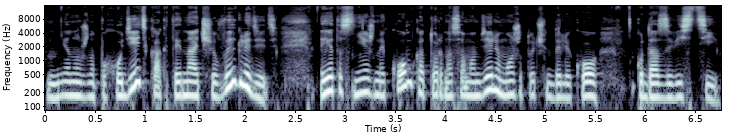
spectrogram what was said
Мне нужно похудеть, как-то иначе выглядеть? И это снежный ком, который на самом деле может очень далеко куда завести.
